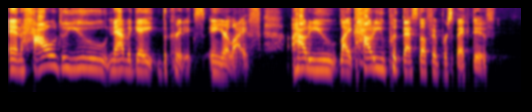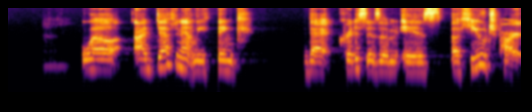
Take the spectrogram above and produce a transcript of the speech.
and how do you navigate the critics in your life? How do you like how do you put that stuff in perspective? Well, I definitely think that criticism is a huge part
